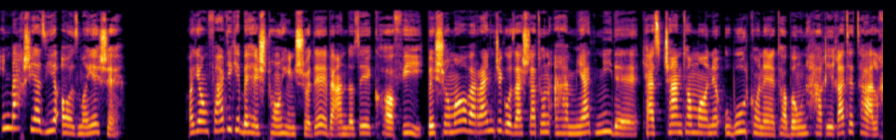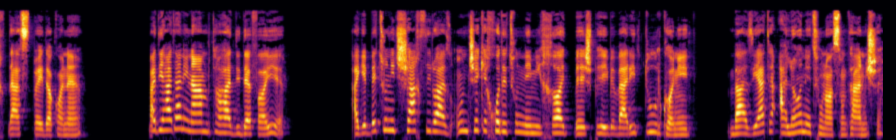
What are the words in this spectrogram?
این بخشی از یه آزمایشه. آیا اون فردی که بهش توهین شده به اندازه کافی به شما و رنج گذشتتون اهمیت میده که از چند تا مانع عبور کنه تا به اون حقیقت تلخ دست پیدا کنه؟ بدیهتا این امر تا حدی دفاعیه. اگه بتونید شخصی رو از اونچه که خودتون نمی‌خواید بهش پی ببرید دور کنید وضعیت الانتون آسون تر میشه.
